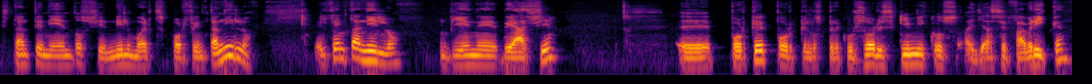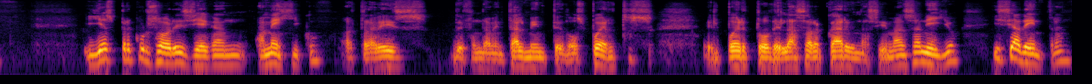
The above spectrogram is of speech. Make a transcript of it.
están teniendo 100 mil muertes por fentanilo. El fentanilo viene de Asia. Eh, ¿Por qué? Porque los precursores químicos allá se fabrican y esos precursores llegan a México a través de fundamentalmente dos puertos, el puerto de Lázaro Cárdenas y Manzanillo, y se adentran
